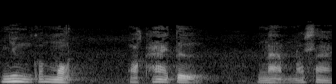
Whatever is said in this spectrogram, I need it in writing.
nhưng có một hoặc hai từ làm nó sai.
